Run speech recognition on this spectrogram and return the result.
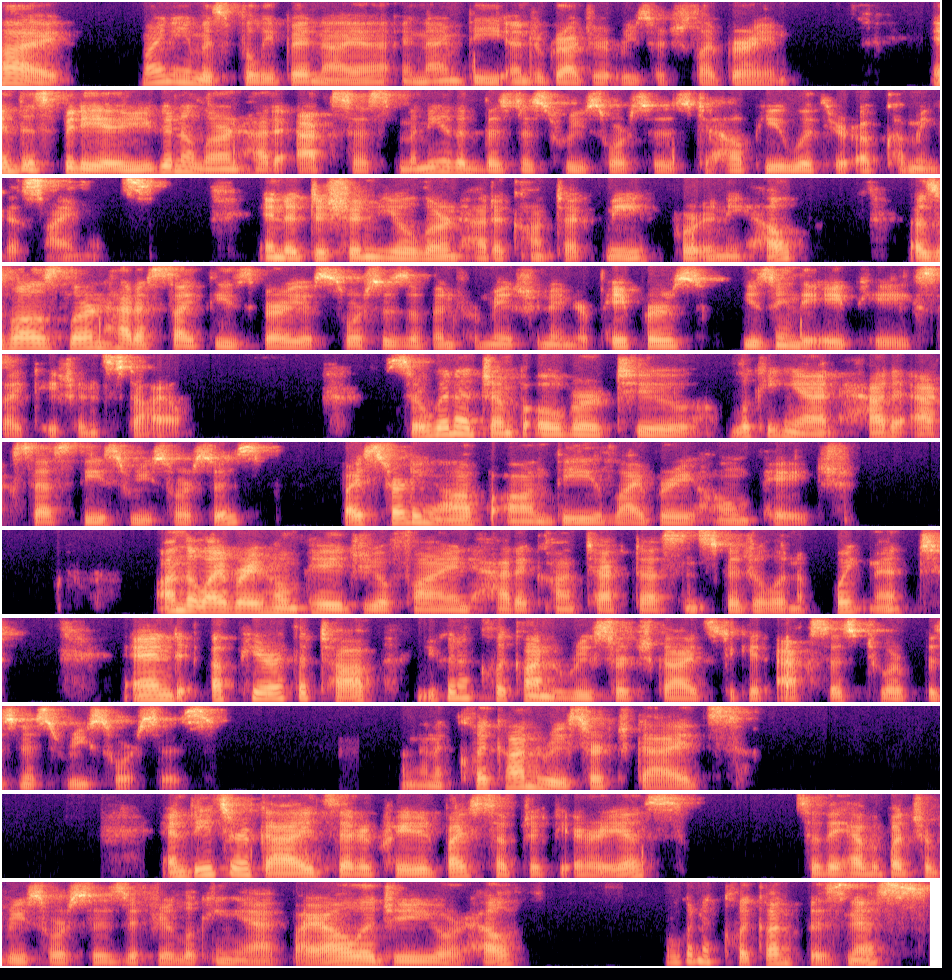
Hi, my name is Felipe Naya, and I'm the undergraduate research librarian. In this video, you're going to learn how to access many of the business resources to help you with your upcoming assignments. In addition, you'll learn how to contact me for any help, as well as learn how to cite these various sources of information in your papers using the APA citation style. So we're going to jump over to looking at how to access these resources by starting off on the library homepage. On the library homepage, you'll find how to contact us and schedule an appointment. And up here at the top, you're going to click on research guides to get access to our business resources. I'm going to click on research guides. And these are guides that are created by subject areas. So they have a bunch of resources if you're looking at biology or health. I'm going to click on business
